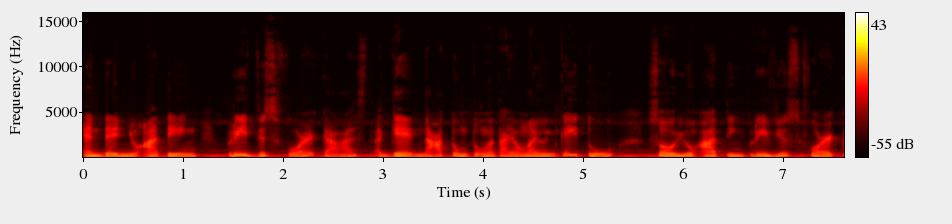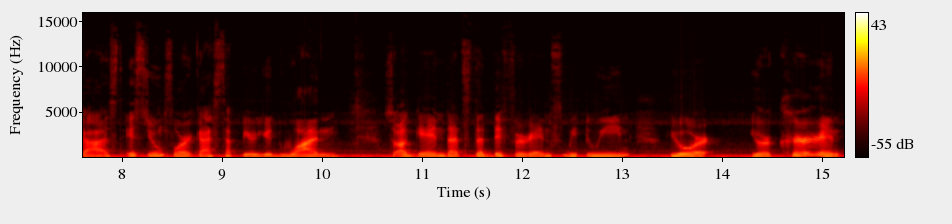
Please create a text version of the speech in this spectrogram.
And then, yung ating previous forecast, again, nakatungtong na tayo ngayon kay 2. So, yung ating previous forecast is yung forecast sa period 1. So, again, that's the difference between your your current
